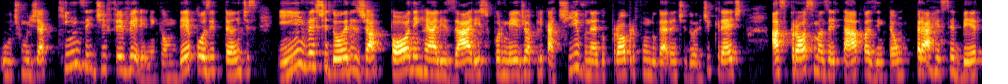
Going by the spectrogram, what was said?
último dia 15 de fevereiro. Então, depositantes e investidores já podem realizar isso por meio de aplicativo né, do próprio Fundo Garantidor de Crédito, as próximas etapas, então, para receber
